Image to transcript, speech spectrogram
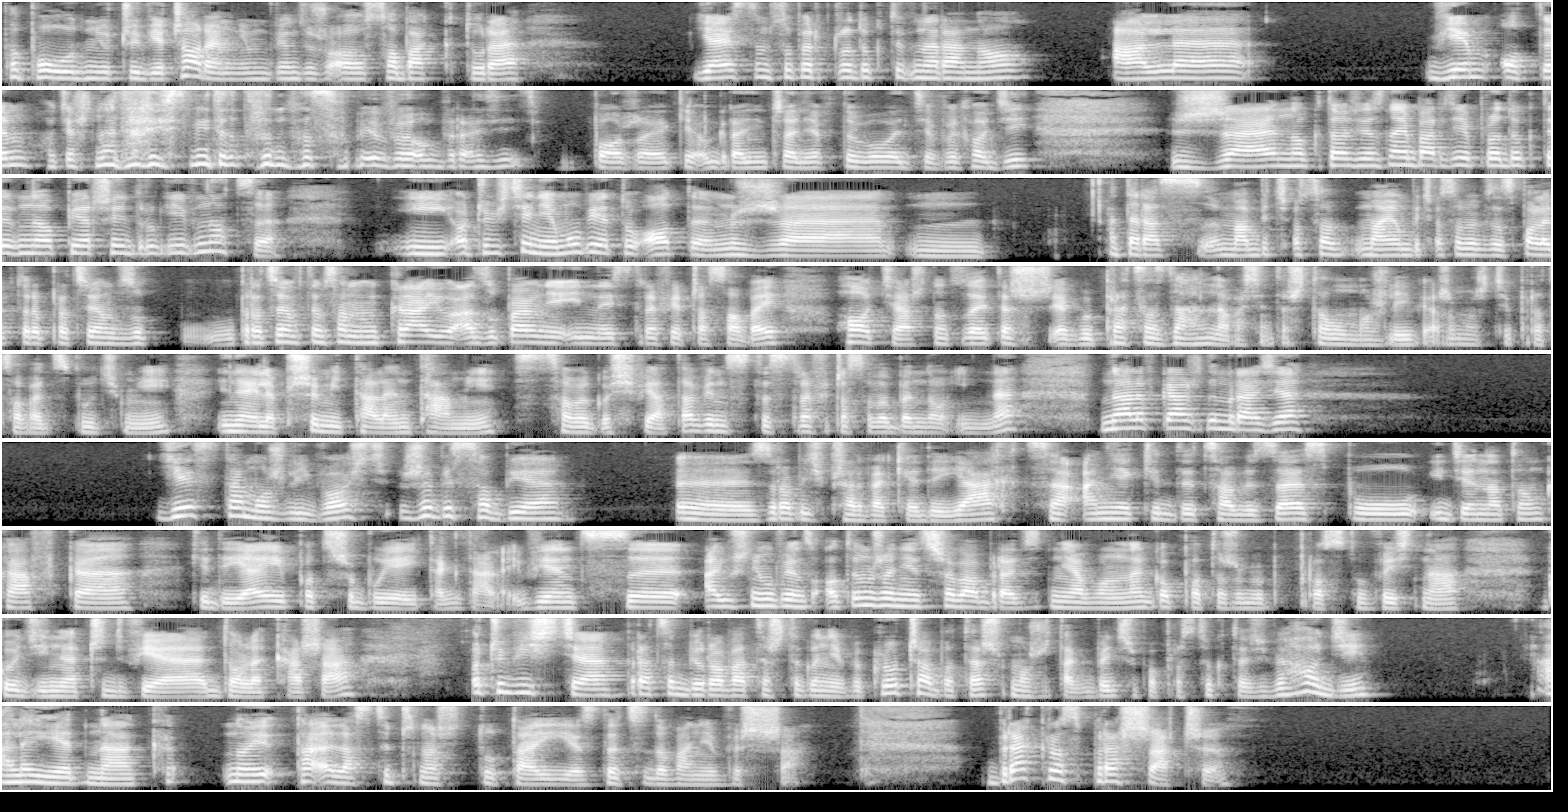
po południu czy wieczorem, nie mówiąc już o osobach, które ja jestem super produktywna rano, ale wiem o tym, chociaż nadal jest mi to trudno sobie wyobrazić. Boże, jakie ograniczenie w tym momencie wychodzi że no ktoś jest najbardziej produktywny o pierwszej, drugiej w nocy. I oczywiście nie mówię tu o tym, że mm, teraz ma być oso- mają być osoby w zespole, które pracują w, pracują w tym samym kraju, a zupełnie innej strefie czasowej, chociaż no tutaj też jakby praca zdalna właśnie też to umożliwia, że możecie pracować z ludźmi i najlepszymi talentami z całego świata, więc te strefy czasowe będą inne. No ale w każdym razie jest ta możliwość, żeby sobie zrobić przerwę, kiedy ja chcę, a nie kiedy cały zespół idzie na tą kawkę, kiedy ja jej potrzebuję i tak dalej. Więc, y, a już nie mówiąc o tym, że nie trzeba brać dnia wolnego po to, żeby po prostu wyjść na godzinę czy dwie do lekarza. Oczywiście praca biurowa też tego nie wyklucza, bo też może tak być, że po prostu ktoś wychodzi, ale jednak no, ta elastyczność tutaj jest zdecydowanie wyższa. Brak rozpraszaczy.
